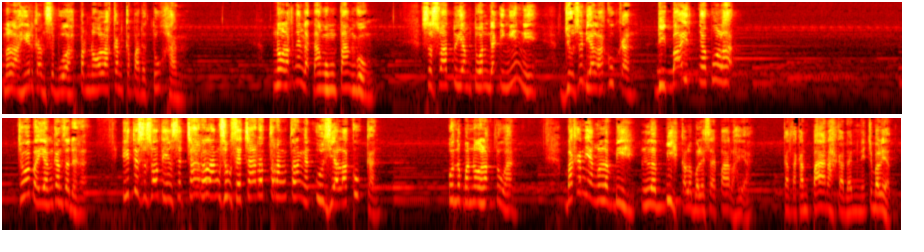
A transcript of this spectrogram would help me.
melahirkan sebuah penolakan kepada Tuhan. Nolaknya nggak tanggung-tanggung. Sesuatu yang Tuhan tidak ingini, justru dia lakukan. Di baitnya pula. Coba bayangkan saudara. Itu sesuatu yang secara langsung, secara terang-terangan Uzia lakukan. Untuk menolak Tuhan. Bahkan yang lebih, lebih kalau boleh saya parah ya. Katakan parah keadaan ini. Coba lihat.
